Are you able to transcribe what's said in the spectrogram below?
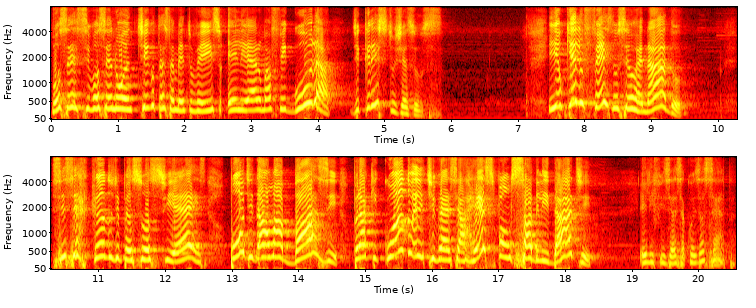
Você, se você no Antigo Testamento vê isso, ele era uma figura de Cristo Jesus. E o que ele fez no seu reinado, se cercando de pessoas fiéis, pôde dar uma base para que quando ele tivesse a responsabilidade, ele fizesse a coisa certa.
